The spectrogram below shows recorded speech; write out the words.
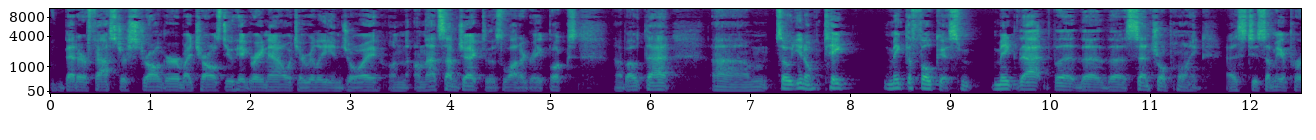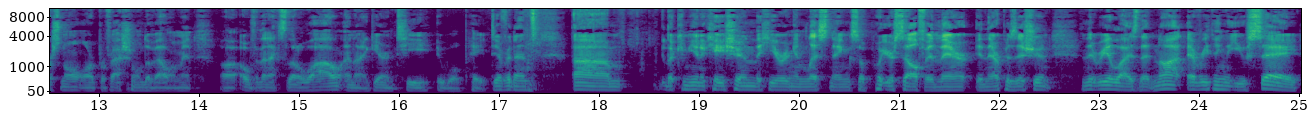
better faster stronger by charles duhigg right now which i really enjoy on, on that subject. There's a lot of great books about that. Um, so you know take make the focus make that the, the the central point as to some of your personal or professional development uh, over the next little while and i guarantee it will pay dividends. Um, the communication the hearing and listening so put yourself in their in their position and then realize that not everything that you say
